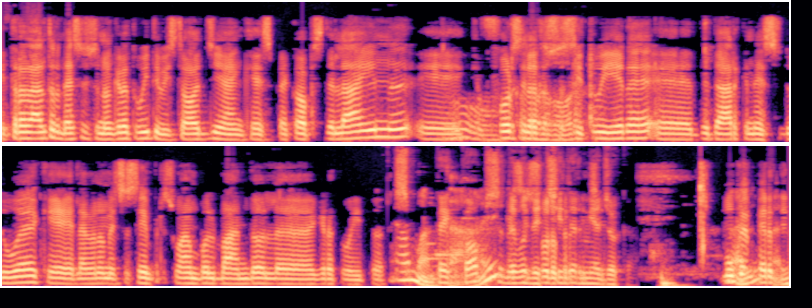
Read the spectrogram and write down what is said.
E tra l'altro adesso sono gratuiti, ho visto oggi anche Spec Ops The Line, e Oh, che forse è andato a sostituire eh, The Darkness 2 che l'avevano messo sempre su Humble Bundle eh, gratuito. Ah, ma Spec dai. Ops devo decidermi a giocare. Comunque Bello, per bello. The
